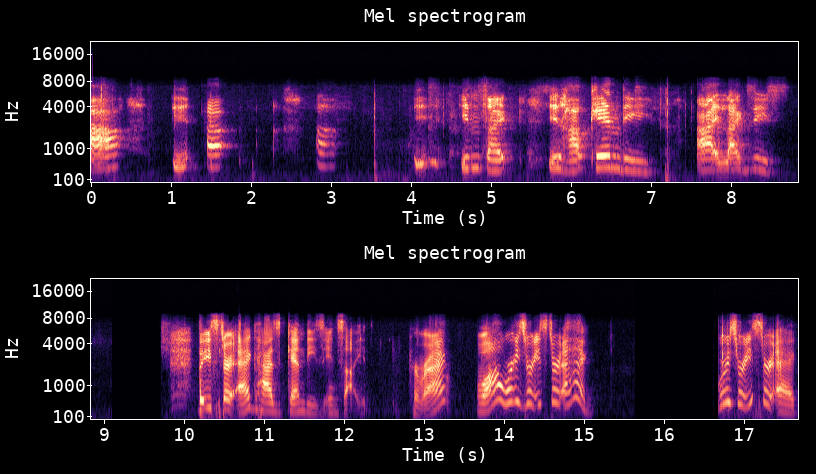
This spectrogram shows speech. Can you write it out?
ah, it ah, it, inside it have candy. I like this. The Easter egg has candies inside. Correct? Wow, where is your Easter egg? Where is your Easter egg?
